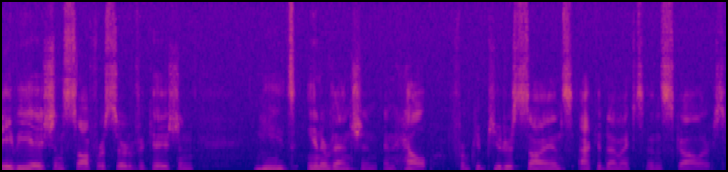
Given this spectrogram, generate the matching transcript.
Aviation software certification needs intervention and help from computer science academics and scholars.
